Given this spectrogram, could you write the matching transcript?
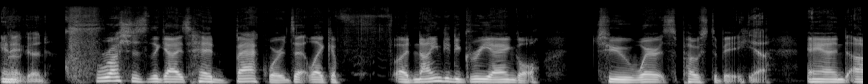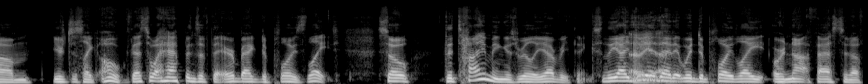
it good. crushes the guy's head backwards at like a, a 90 degree angle to where it's supposed to be. Yeah. And um, you're just like, oh, that's what happens if the airbag deploys late. So the timing is really everything. So the idea Oh, yeah. that it would deploy late or not fast enough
